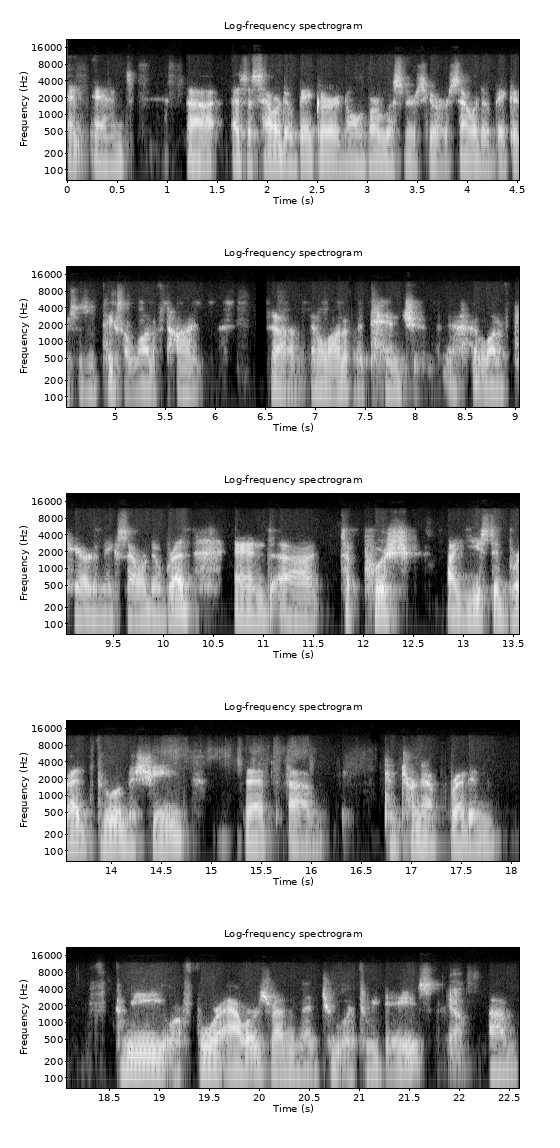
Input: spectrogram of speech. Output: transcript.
And and uh, as a sourdough baker, and all of our listeners here are sourdough bakers, is it takes a lot of time uh, and a lot of attention, a lot of care to make sourdough bread, and uh, to push a yeasted bread through a machine that um, can turn out bread in three or four hours rather than two or three days. Yeah. Um,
